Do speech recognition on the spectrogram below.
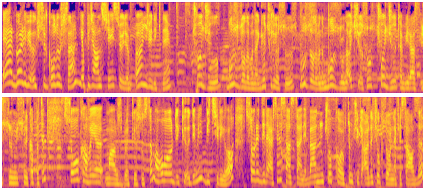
Eğer böyle bir öksürük olursa yapacağınız şeyi söylüyorum. Öncelikle çocuğu buzdolabına götürüyorsunuz. Buzdolabının buzluğunu açıyorsunuz. Çocuğu tabii biraz üstünü üstünü kapatın. Soğuk havaya maruz bırakıyorsunuz. Tamam o oradaki ödemi bitiriyor. Sonra dilerseniz hastaneye. Ben dün çok korktum çünkü Arda çok zor nefes aldı.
